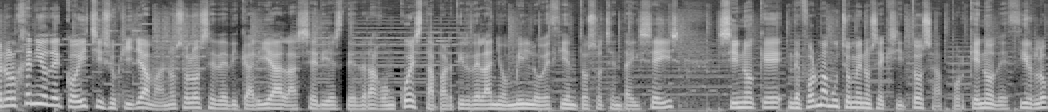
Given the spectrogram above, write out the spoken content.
Pero el genio de Koichi Sugiyama no solo se dedicaría a las series de Dragon Quest a partir del año 1986, sino que de forma mucho menos exitosa, por qué no decirlo,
